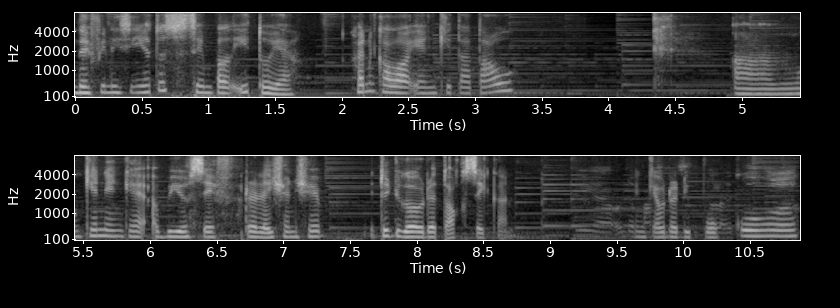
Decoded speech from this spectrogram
definisinya tuh sesimpel itu ya. Kan kalau yang kita tahu um, mungkin yang kayak abusive relationship itu juga udah toxic kan. Iya, yang kayak udah dipukul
